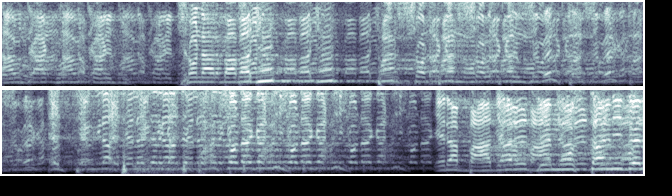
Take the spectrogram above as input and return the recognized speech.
তাও তো এক ঘণ্টা বলে দিই। সোনার বাবাজি বাবাজি পাঁচশো টাকা নশো টাকা দেবেন? পাঁচশো এই চেংড়া ছেলেদের কাছে পাঁচশো টাকা নি এরা বাজারে যে মোস্তানিদের,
